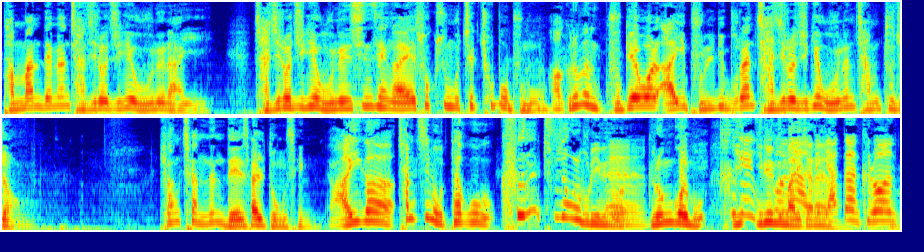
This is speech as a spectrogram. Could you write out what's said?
밤만 되면 자지러지게 우는 아이. 자지러지게 우는 신생아의 속수무책 초보 부모. 아, 그러면 9개월 아이 분리불안 자지러지게 우는 잠투정. 형 찾는 4살 동생. 아이가 참지 못하고 큰 투정을 부리는 네. 거 그런 걸 뭐, 크게 이, 이르는 말이잖아요. 약간 그런,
